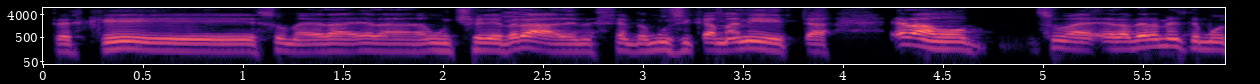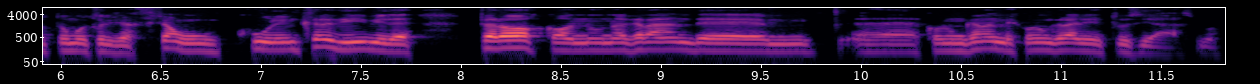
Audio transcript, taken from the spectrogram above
Perché insomma era, era un celebrare, sempre musica manetta. Eravamo insomma, era veramente molto, molto diverso. Facciamo un culo incredibile, però con, una grande, eh, con, un grande, con un grande entusiasmo.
